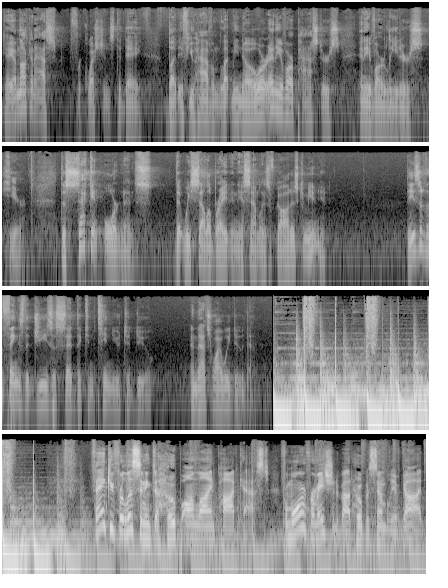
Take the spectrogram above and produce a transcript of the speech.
Okay, I'm not going to ask for questions today, but if you have them, let me know, or any of our pastors, any of our leaders here. The second ordinance that we celebrate in the assemblies of God is communion. These are the things that Jesus said to continue to do, and that's why we do them. Thank you for listening to Hope Online Podcast. For more information about Hope Assembly of God,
